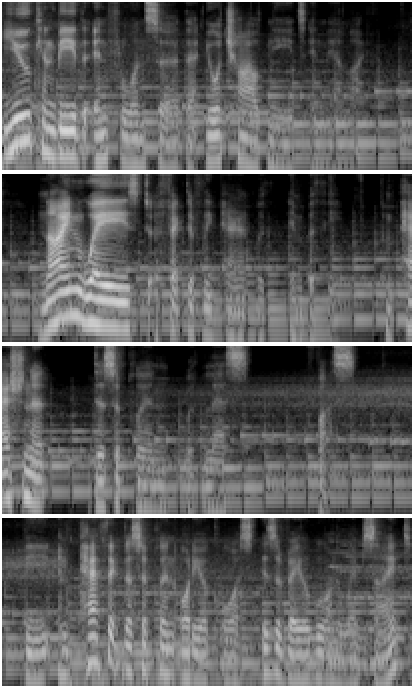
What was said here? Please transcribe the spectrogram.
You can be the influencer that your child needs in their life. Nine ways to effectively parent with empathy, compassionate discipline with less fuss. The Empathic Discipline audio course is available on the website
